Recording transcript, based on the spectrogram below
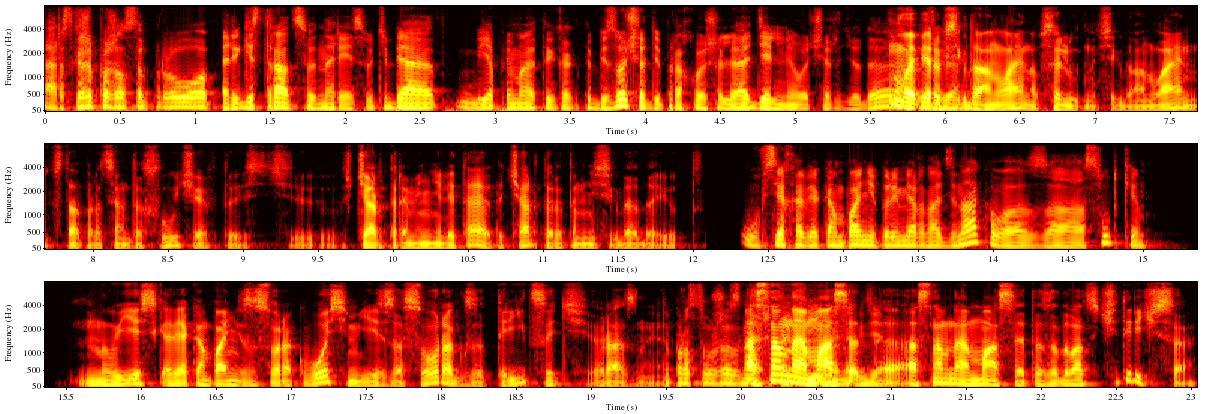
А расскажи, пожалуйста, про регистрацию на рейс. У тебя, я понимаю, ты как-то без очереди проходишь или отдельной очередью, да? Ну, во-первых, всегда онлайн, абсолютно всегда онлайн, в 100% случаев. То есть э, с чартерами не летают, а чартеры там не всегда дают. У всех авиакомпаний примерно одинаково за сутки? Ну, есть авиакомпании за 48, есть за 40, за 30, разные. Ты просто уже знаешь, основная масса, где. основная масса это за 24 часа.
